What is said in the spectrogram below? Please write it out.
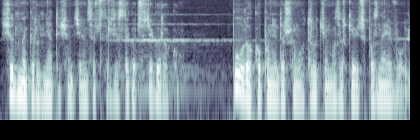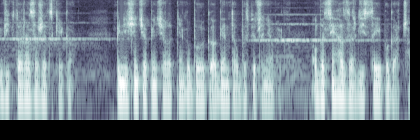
7 grudnia 1943 roku. Pół roku po niedoszłym otruciu Mazurkiewicz poznaje Wiktora Zarzeckiego, 55-letniego byłego agenta ubezpieczeniowego, obecnie hazardzistę i bogacza.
